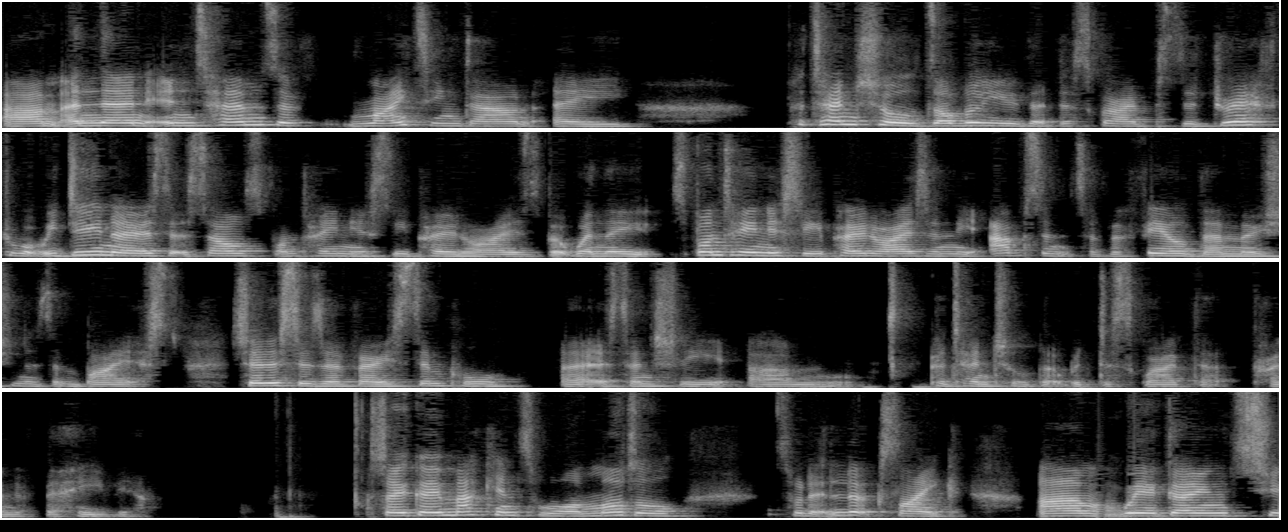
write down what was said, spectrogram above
Um, and then in terms of writing down a potential W that describes the drift, what we do know is that cells spontaneously polarize, but when they spontaneously polarize in the absence of a field, their motion is unbiased. So this is a very simple, uh, essentially, um, potential that would describe that kind of behavior. So going back into our model, that's what it looks like. Um, we're going to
